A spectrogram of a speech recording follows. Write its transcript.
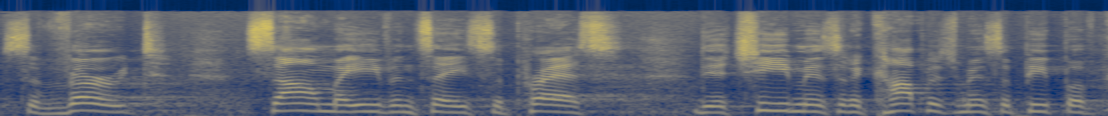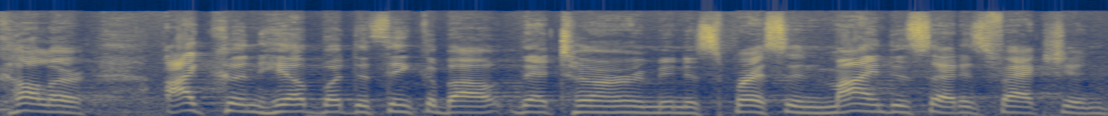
subvert, some may even say suppress, the achievements and accomplishments of people of color, I couldn't help but to think about that term in expressing my dissatisfaction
